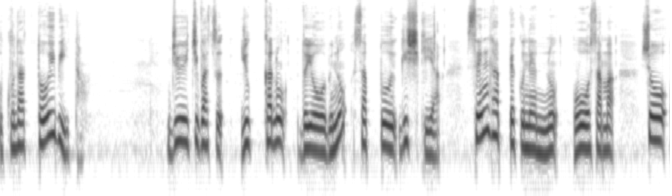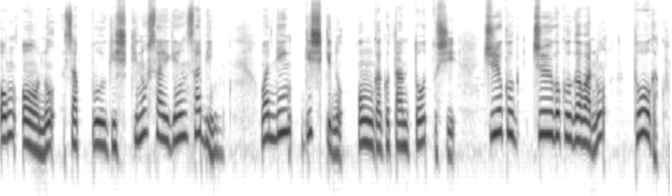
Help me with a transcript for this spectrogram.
うくなっといびいたん11月4日の土曜日の殺風儀式や1800年の王様小恩王の殺風儀式の再現サビン。ワ人儀式の音楽担当とし中国中国側の東楽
